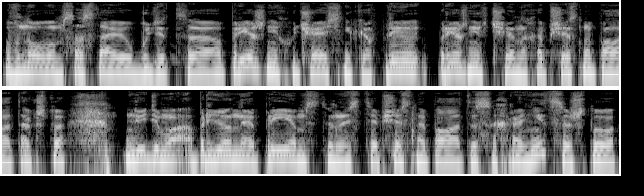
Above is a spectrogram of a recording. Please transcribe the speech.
в новом составе будет а, прежних участников, прежних членов общественной палаты, так что, видимо, определенная преемственность общественной палаты сохранится, что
